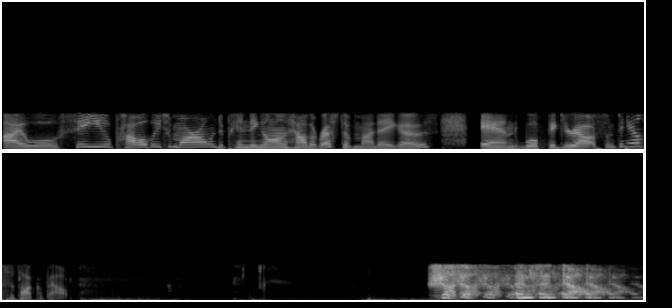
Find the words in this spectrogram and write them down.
I will see you probably tomorrow, depending on how the rest of my day goes, and we'll figure out something else to talk about. Shut up and sit down.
